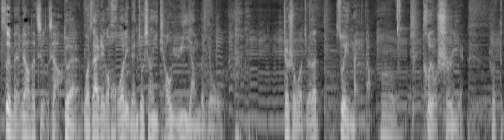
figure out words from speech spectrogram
最美妙的景象。对我在这个火里边就像一条鱼一样的游，这是我觉得最美的，嗯特有诗意。说等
